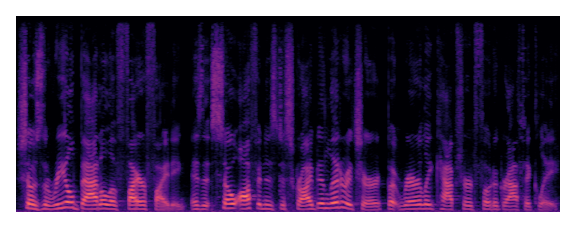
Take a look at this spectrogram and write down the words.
shows the real battle of firefighting, as it so often is described in literature, but rarely captured photographically.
